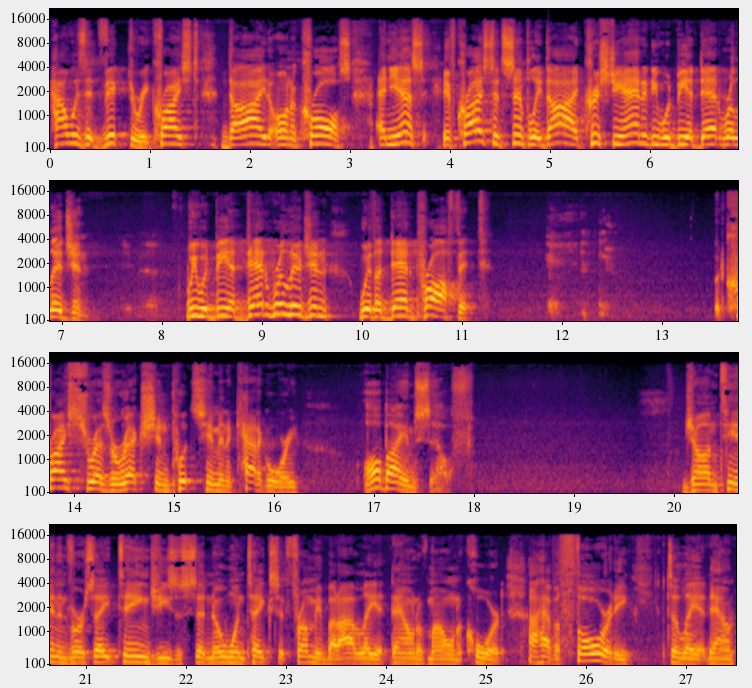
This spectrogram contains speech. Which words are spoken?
how is it victory? Christ died on a cross. And yes, if Christ had simply died, Christianity would be a dead religion. Amen. We would be a dead religion with a dead prophet. But Christ's resurrection puts him in a category all by himself. John 10 and verse 18, Jesus said, No one takes it from me, but I lay it down of my own accord. I have authority to lay it down.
